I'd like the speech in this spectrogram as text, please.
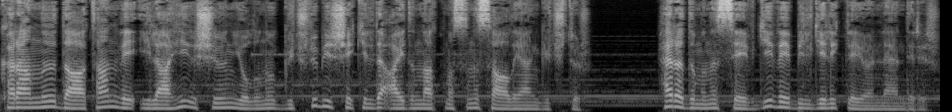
karanlığı dağıtan ve ilahi ışığın yolunu güçlü bir şekilde aydınlatmasını sağlayan güçtür. Her adımını sevgi ve bilgelikle yönlendirir.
